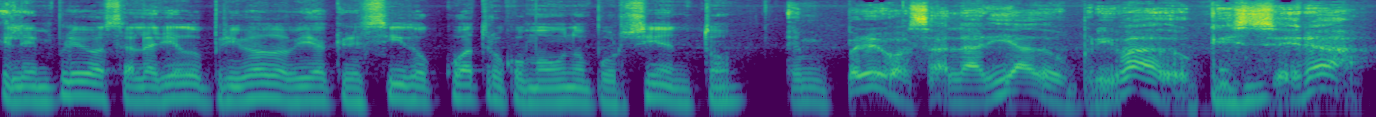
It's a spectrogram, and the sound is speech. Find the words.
el empleo asalariado privado había crecido 4,1%. Empleo asalariado privado, ¿qué será?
